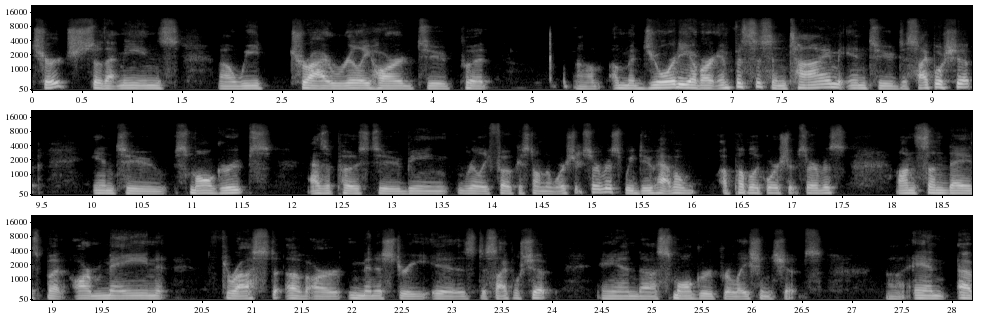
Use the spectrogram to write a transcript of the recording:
church. So that means uh, we try really hard to put um, a majority of our emphasis and time into discipleship, into small groups, as opposed to being really focused on the worship service. We do have a, a public worship service on Sundays, but our main thrust of our ministry is discipleship and uh, small group relationships. Uh, and a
